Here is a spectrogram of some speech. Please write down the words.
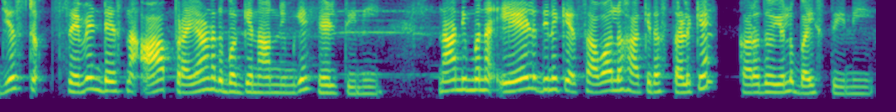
ಜಸ್ಟ್ ಸೆವೆನ್ ಡೇಸ್ನ ಆ ಪ್ರಯಾಣದ ಬಗ್ಗೆ ನಾನು ನಿಮಗೆ ಹೇಳ್ತೀನಿ. ನಾನು ನಿಮ್ಮನ್ನು ಏಳು ದಿನಕ್ಕೆ ಸವಾಲು ಹಾಕಿದ ಸ್ಥಳಕ್ಕೆ ಕರೆದೊಯ್ಯಲು ಬಯಸ್ತೀನಿ.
